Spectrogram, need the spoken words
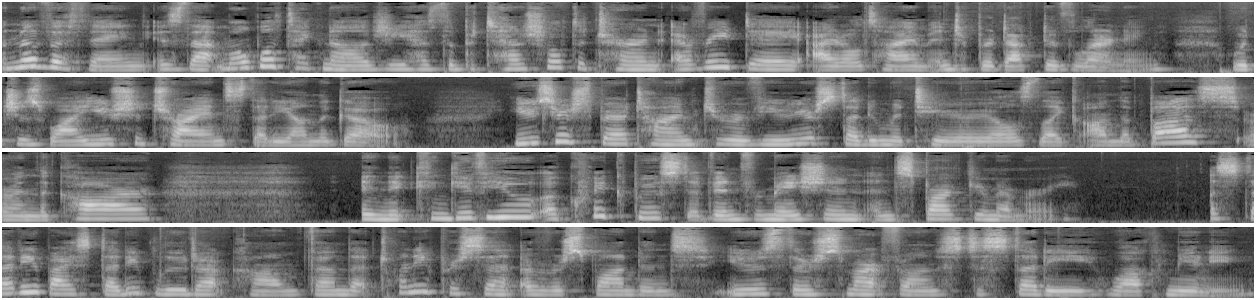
Another thing is that mobile technology has the potential to turn everyday idle time into productive learning, which is why you should try and study on the go. Use your spare time to review your study materials like on the bus or in the car, and it can give you a quick boost of information and spark your memory. A study by StudyBlue.com found that 20% of respondents use their smartphones to study while commuting.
